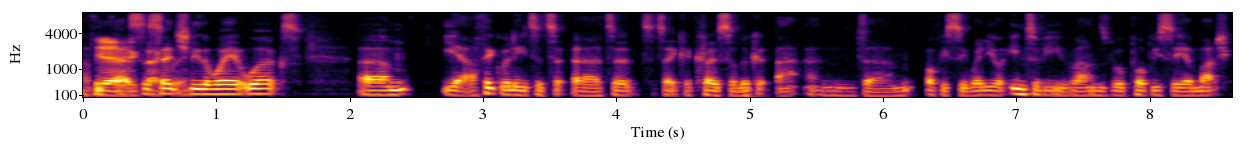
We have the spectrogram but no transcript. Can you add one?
I think yeah, that's exactly. essentially the way it works. Um, yeah, I think we need to, t- uh, to to take a closer look at that. And um, obviously, when your interview runs, we'll probably see a much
